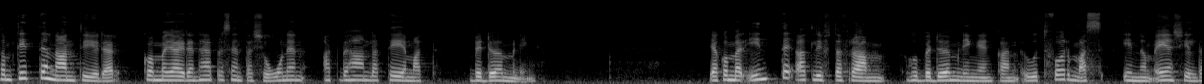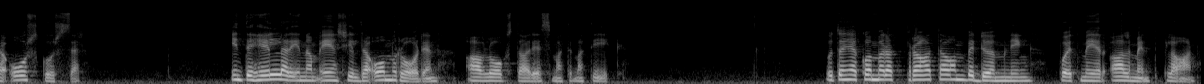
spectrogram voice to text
Som titeln antyder kommer jag i den här presentationen att behandla temat bedömning. Jag kommer inte att lyfta fram hur bedömningen kan utformas inom enskilda årskurser. Inte heller inom enskilda områden av lågstadiets matematik. Utan jag kommer att prata om bedömning på ett mer allmänt plan.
